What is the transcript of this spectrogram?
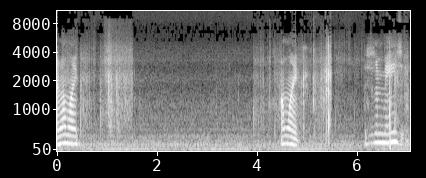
and I'm like, I'm like, this is amazing.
